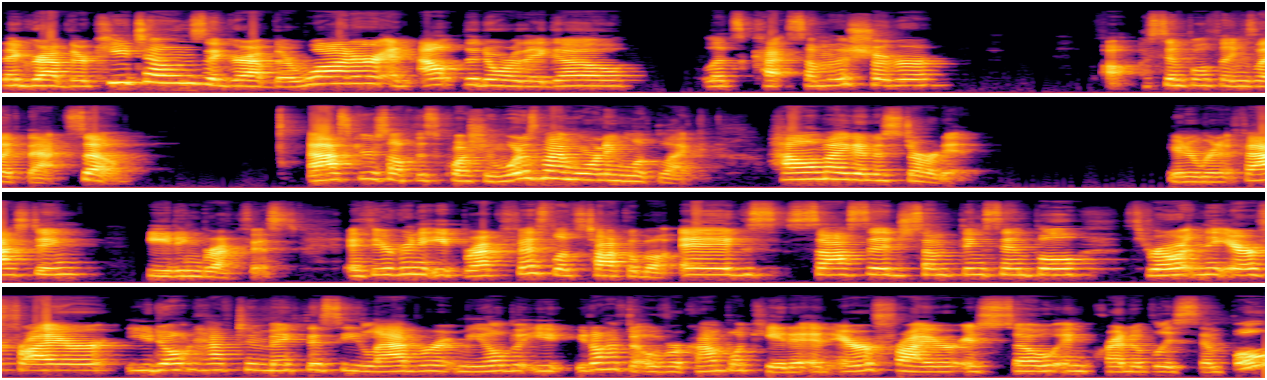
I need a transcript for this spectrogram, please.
they grab their ketones, they grab their water, and out the door they go. Let's cut some of the sugar. Uh, simple things like that. So ask yourself this question What does my morning look like? How am I going to start it? Intermittent fasting, eating breakfast. If you're going to eat breakfast, let's talk about eggs, sausage, something simple. Throw it in the air fryer. You don't have to make this elaborate meal, but you, you don't have to overcomplicate it. An air fryer is so incredibly simple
